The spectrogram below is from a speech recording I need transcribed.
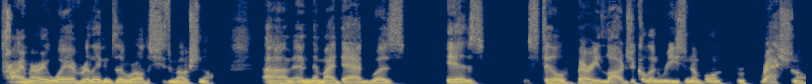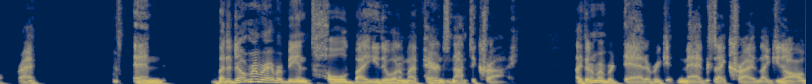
primary way of relating to the world. She's emotional. Um, and then my dad was, is still very logical and reasonable and rational, right? And, but I don't remember ever being told by either one of my parents not to cry. Like I don't remember dad ever getting mad because I cried. Like, you know,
